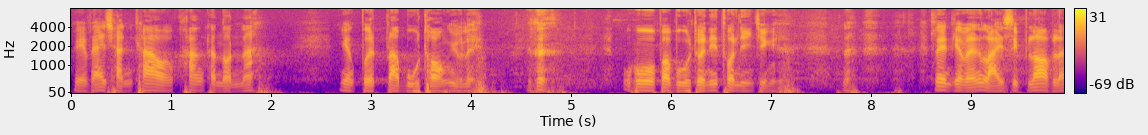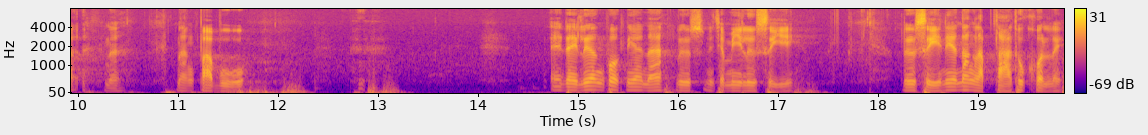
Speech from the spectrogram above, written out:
เวแวะฉันข้าวข้างถนนนะ ยังเปิดปลาบูทองอยู่เลยโอ้โหปลาบูตัวนี้ทนจริงๆนะเล่นกันมาตั้งหลายสิบรอบแล้วนะนางปลาบูในเรื่องพวกนี้นะหรือจะมีฤาษีฤาษีเนี่ยนั่งหลับตาทุกคนเลย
